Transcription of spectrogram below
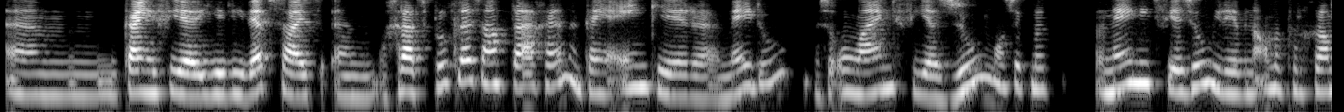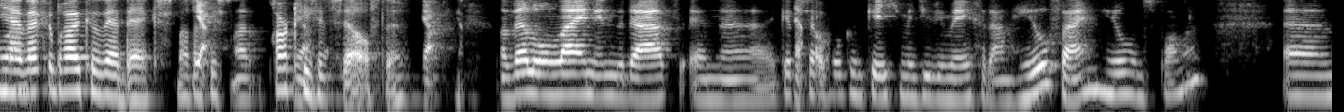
ehm, kan je via jullie website een gratis proefles aanvragen. Hè? Dan kan je één keer eh, meedoen. Dat is online via Zoom, als ik me... oh, nee, niet via Zoom. Jullie hebben een ander programma. Ja, wij gebruiken WebEx, maar dat Ja, is maar- praktisch ja. hetzelfde. Maar wel online inderdaad. En eh, ik heb Ja. zelf ook een keertje met jullie meegedaan. Heel fijn, heel ontspannen. Ehm,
